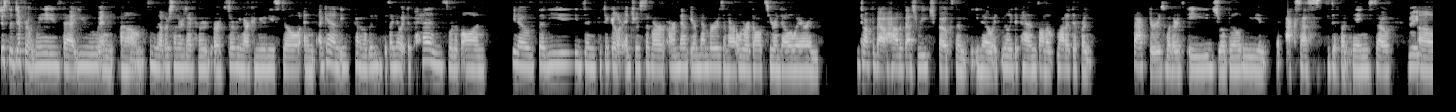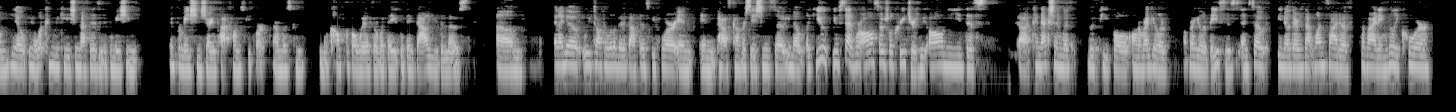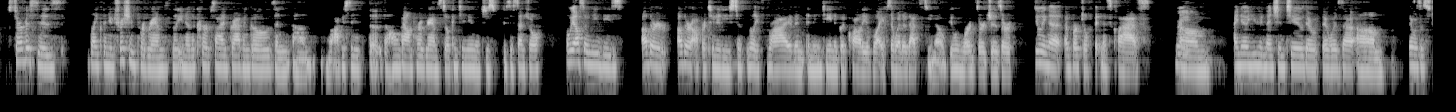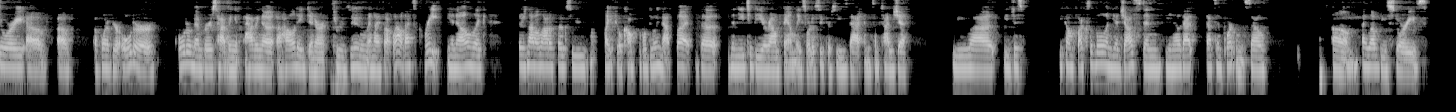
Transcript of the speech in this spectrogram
just the different ways that you and um, some of the other centers I've heard are serving our community still. And again, you've kind of alluded to this. I know it depends sort of on, you know, the needs and particular interests of our, our mem- your members and our older adults here in Delaware. And we talked about how to best reach folks, and you know, it really depends on a lot of different factors, whether it's age or ability and access to different things. So, right. um, you know, you know, what communication methods and information information sharing platforms people are, are most com- you know, comfortable with, or what they what they value the most. Um, and I know we've talked a little bit about this before in in past conversations. So you know, like you you've said, we're all social creatures. We all need this uh, connection with with people on a regular regular basis. And so you know, there's that one side of providing really core services like the nutrition programs, the you know the curbside grab and goes, and um, you know, obviously the the homebound program still continuing, which is is essential. But we also need these other other opportunities to really thrive and, and maintain a good quality of life. So whether that's, you know, doing word searches or doing a, a virtual fitness class. Right. Um, I know you had mentioned too, there, there was a, um, there was a story of, of, of one of your older, older members having, having a, a holiday dinner through Zoom. And I thought, wow, that's great. You know, like there's not a lot of folks who might feel comfortable doing that, but the the need to be around family sort of supersedes that, and sometimes you you uh, you just become flexible and you adjust, and you know that that's important. So um, I love these stories.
